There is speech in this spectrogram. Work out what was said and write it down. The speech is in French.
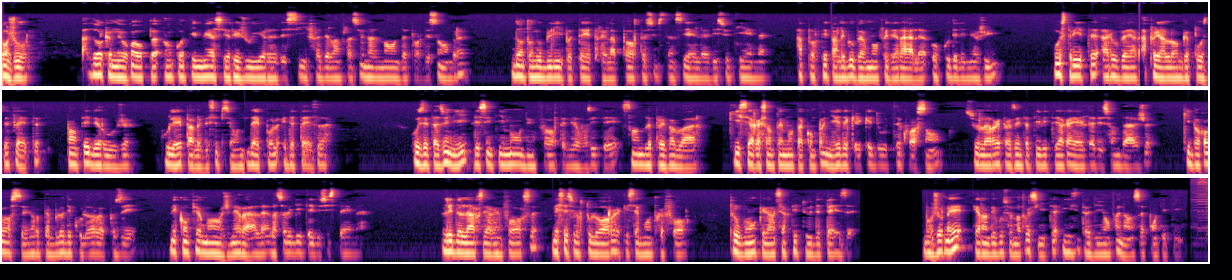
Bonjour. Alors qu'en Europe, on continue à se réjouir des chiffres de l'inflation allemande pour décembre, dont on oublie peut-être l'apport substantiel du soutien apporté par le gouvernement fédéral au coût de l'énergie, Wall Street a rouvert après la longue pause de fête, teintée de rouge, coulée par les déceptions d'Apple et de Tesla. Aux États-Unis, le sentiment d'une forte nervosité semble prévaloir, qui s'est récemment accompagné de quelques doutes croissants sur la représentativité réelle des sondages qui brossent un tableau de couleurs opposées, mais confirmant en général la solidité du système. Les dollars se renforcent, mais c'est surtout l'or qui se montre fort, prouvant que l'incertitude pèse. Bonne journée et rendez-vous sur notre site easytradingfinance.it.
